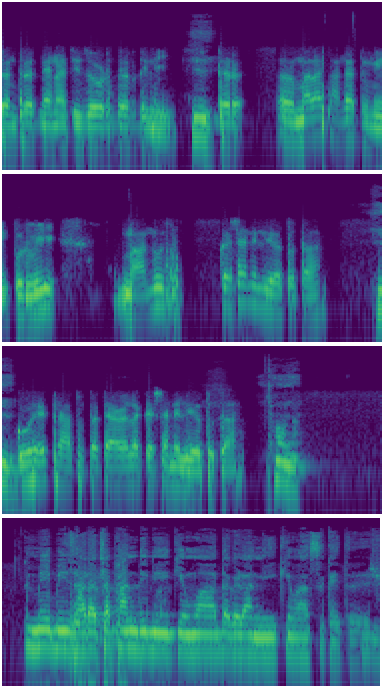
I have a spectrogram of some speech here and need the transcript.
तंत्रज्ञानाची जोड जर दिली तर मला सांगा तुम्ही पूर्वी माणूस कशाने लिहत होता? गुहेत राहत होता त्यावेळेला कशाने लिहत होता? हो ना. मे बी झाडाच्या फांदीनी किंवा दगडानी किंवा असं काहीतरी.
